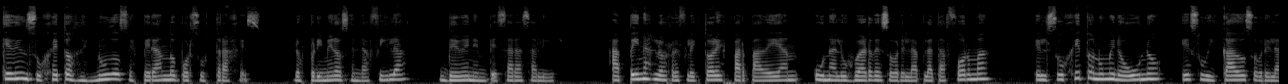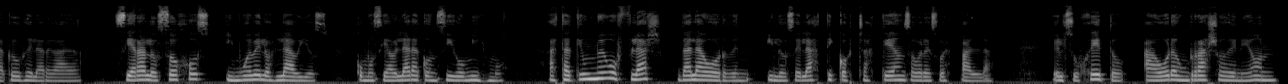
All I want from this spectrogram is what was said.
queden sujetos desnudos esperando por sus trajes. Los primeros en la fila deben empezar a salir. Apenas los reflectores parpadean una luz verde sobre la plataforma, el sujeto número uno es ubicado sobre la cruz de largada. Cierra los ojos y mueve los labios, como si hablara consigo mismo, hasta que un nuevo flash da la orden y los elásticos chasquean sobre su espalda. El sujeto, ahora un rayo de neón,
